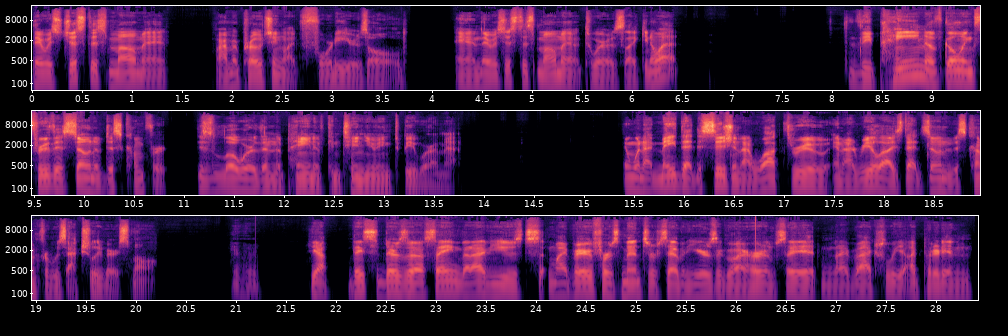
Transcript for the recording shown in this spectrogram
there was just this moment where I'm approaching like 40 years old. And there was just this moment to where it was like, you know what? The pain of going through this zone of discomfort is lower than the pain of continuing to be where I'm at. And when I made that decision, I walked through and I realized that zone of discomfort was actually very small. Mm-hmm. Yeah, they, there's a saying that I've used. My very first mentor seven years ago, I heard him say it, and I've actually I put it in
